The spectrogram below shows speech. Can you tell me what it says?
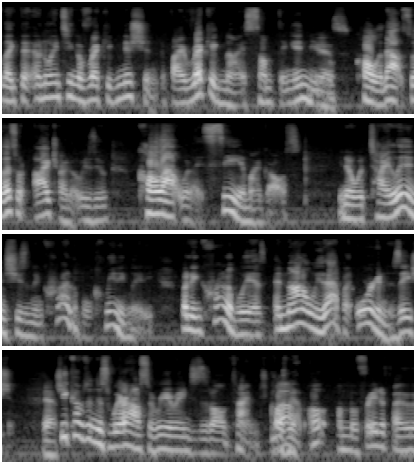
like the anointing of recognition, if I recognize something in you, Yes. call it out. So that's what I try to always do call out what I see in my girls. You know, with Tylin, she's an incredible cleaning lady, but incredibly as, and not only that, but organization. Yeah. She comes in this warehouse and rearranges it all the time. She calls me up. Oh, I'm afraid if I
